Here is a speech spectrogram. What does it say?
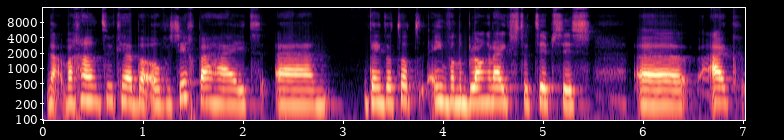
nou, we gaan het natuurlijk hebben over zichtbaarheid. Um, ik denk dat dat een van de belangrijkste tips is. Uh, eigenlijk,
